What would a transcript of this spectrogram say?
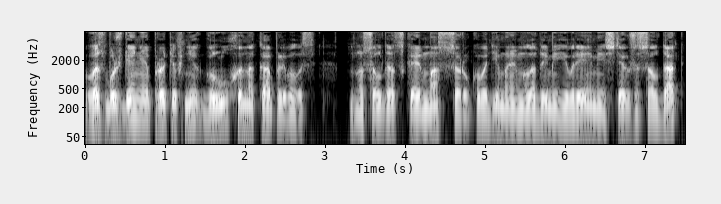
Возбуждение против них глухо накапливалось, но солдатская масса, руководимая молодыми евреями из тех же солдат,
